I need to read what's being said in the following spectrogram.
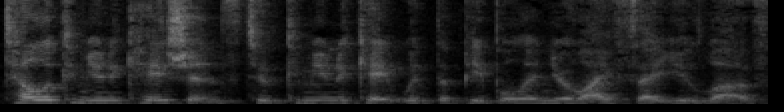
telecommunications to communicate with the people in your life that you love.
